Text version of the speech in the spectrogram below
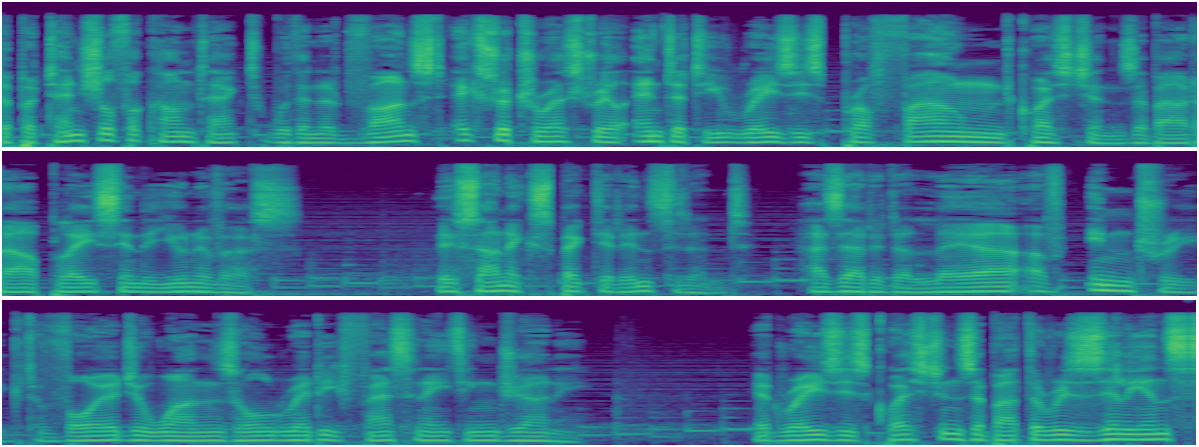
The potential for contact with an advanced extraterrestrial entity raises profound questions about our place in the universe. This unexpected incident has added a layer of intrigue to Voyager 1's already fascinating journey. It raises questions about the resilience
